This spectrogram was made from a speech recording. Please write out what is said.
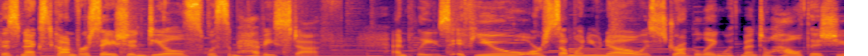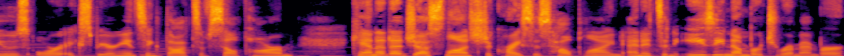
This next conversation deals with some heavy stuff. And please, if you or someone you know is struggling with mental health issues or experiencing thoughts of self harm, Canada just launched a crisis helpline, and it's an easy number to remember.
